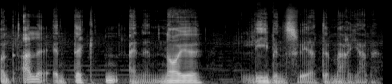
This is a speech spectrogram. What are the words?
und alle entdeckten eine neue, liebenswerte Marianne.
